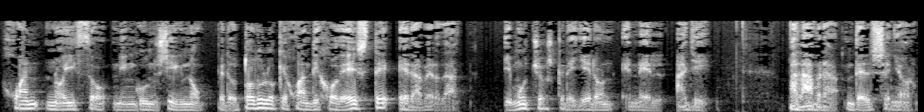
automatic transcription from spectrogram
Juan no hizo ningún signo, pero todo lo que Juan dijo de éste era verdad. Y muchos creyeron en él allí. Palabra del Señor.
